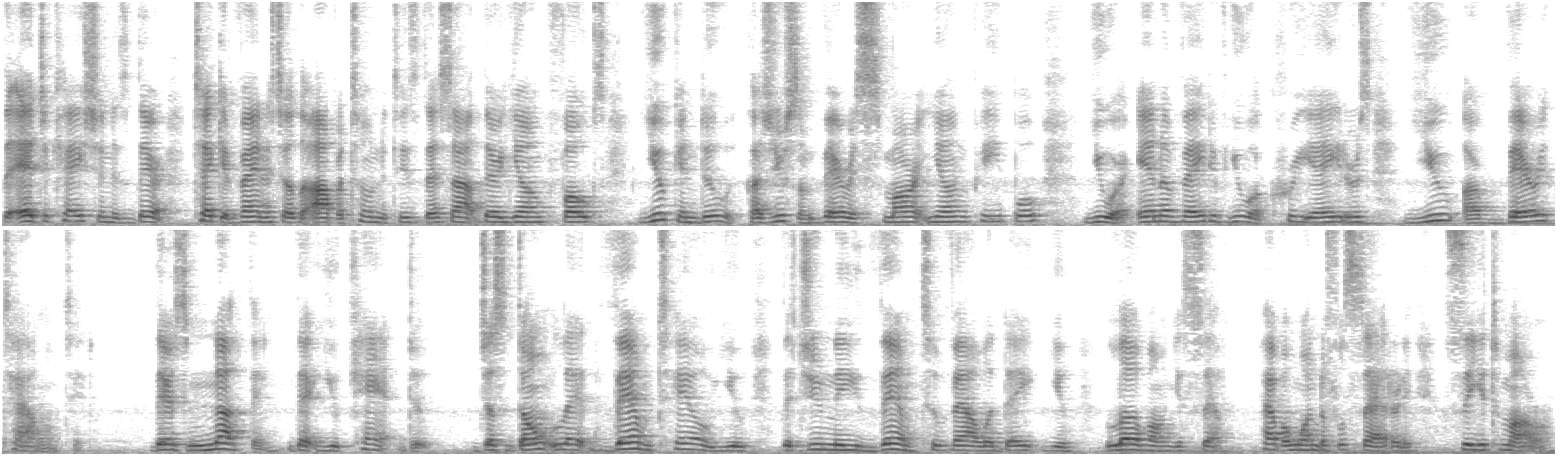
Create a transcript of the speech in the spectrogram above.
The education is there. Take advantage of the opportunities that's out there, young folks. You can do it because you're some very smart young people. You are innovative. You are creators. You are very talented. There's nothing that you can't do. Just don't let them tell you that you need them to validate you. Love on yourself. Have a wonderful Saturday. See you tomorrow.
